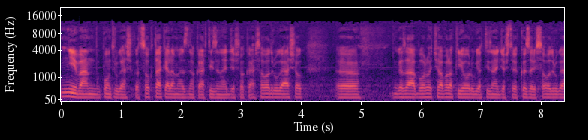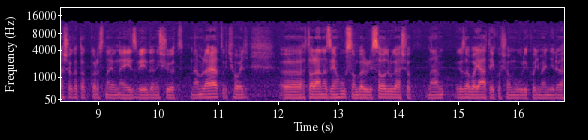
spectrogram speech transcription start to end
nyilván pontrúgásokat szokták elemezni, akár 11-es, akár szabadrugások. Igazából, hogyha valaki jól rúgja a 11-estől a közeli szabadrugásokat, akkor azt nagyon nehéz védeni, sőt nem lehet, úgyhogy talán az ilyen 20 belüli szabadrugásoknál igazából a játékosan múlik, hogy mennyire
